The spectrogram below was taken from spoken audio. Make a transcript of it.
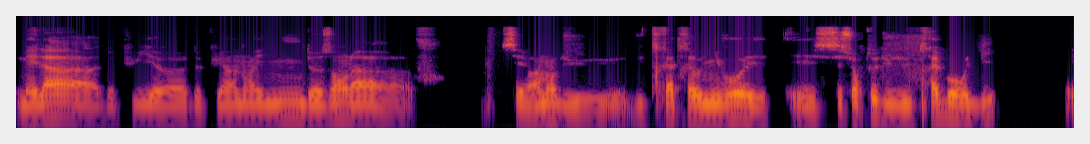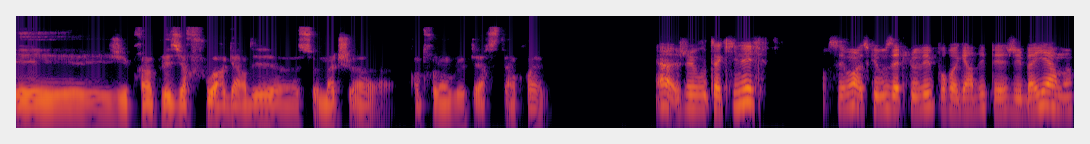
Mais là, depuis, depuis un an et demi, deux ans, là, c'est vraiment du, du, très très haut niveau et, et c'est surtout du très beau rugby. Et j'ai pris un plaisir fou à regarder euh, ce match-là contre l'Angleterre. C'était incroyable. Ah, je vais vous taquiner. Forcément, est-ce que vous êtes levé pour regarder PSG Bayern?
